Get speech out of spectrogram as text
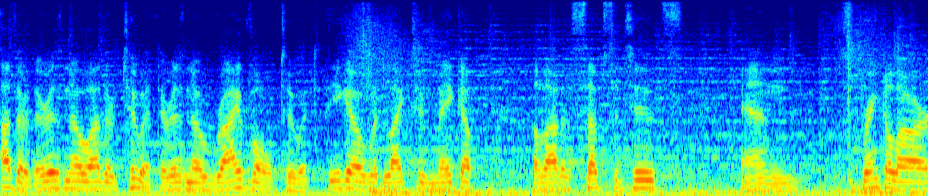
other. There is no other to it. There is no rival to it. The ego would like to make up a lot of substitutes and sprinkle our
